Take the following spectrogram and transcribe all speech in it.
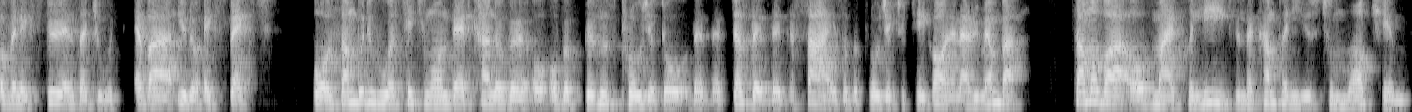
of an experience that you would ever you know expect for somebody who was taking on that kind of a of a business project or the, the, just the, the, the size of the project to take on. And I remember some of our, of my colleagues in the company used to mock him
